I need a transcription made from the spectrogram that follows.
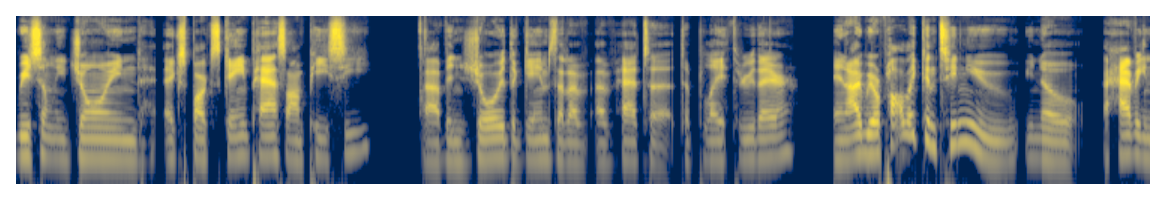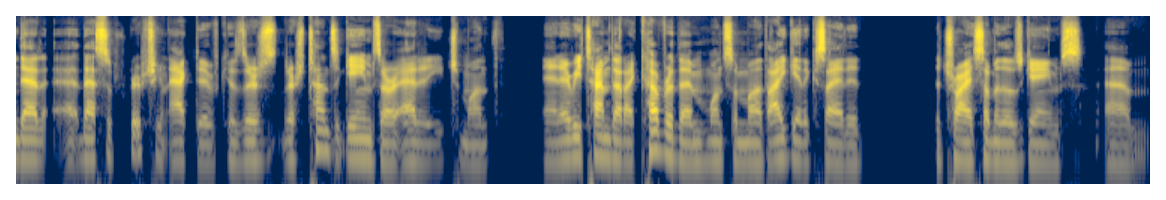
recently joined Xbox Game Pass on PC. I've enjoyed the games that I've I've had to to play through there, and I will probably continue, you know, having that uh, that subscription active because there's there's tons of games that are added each month, and every time that I cover them once a month, I get excited to try some of those games. Um,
